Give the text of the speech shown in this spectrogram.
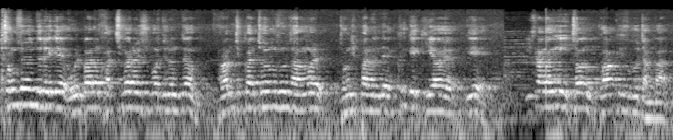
청소년들에게 올바른 가치관을 심어주는 등 바람직한 청소년상을 정립하는 데 크게 기여하기에 이상희 전 과학기술부 장관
